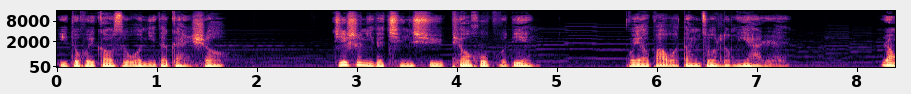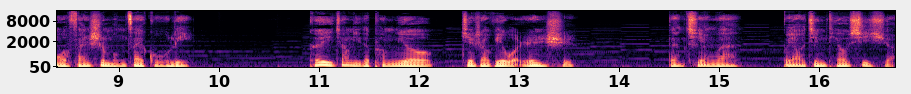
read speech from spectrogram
你都会告诉我你的感受，即使你的情绪飘忽不定，不要把我当做聋哑人，让我凡事蒙在鼓里。可以将你的朋友介绍给我认识，但千万不要精挑细选，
